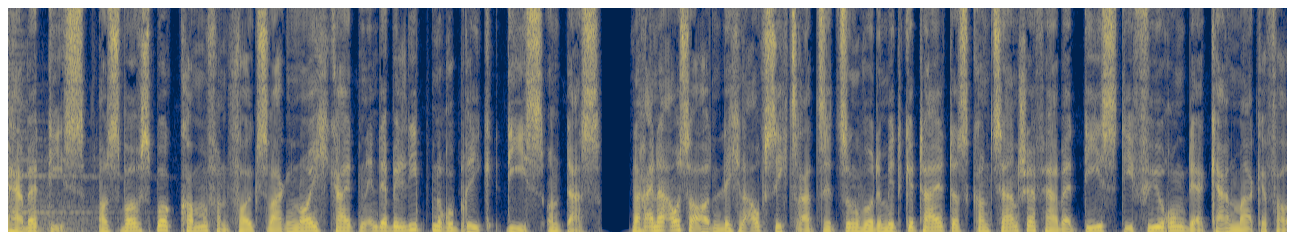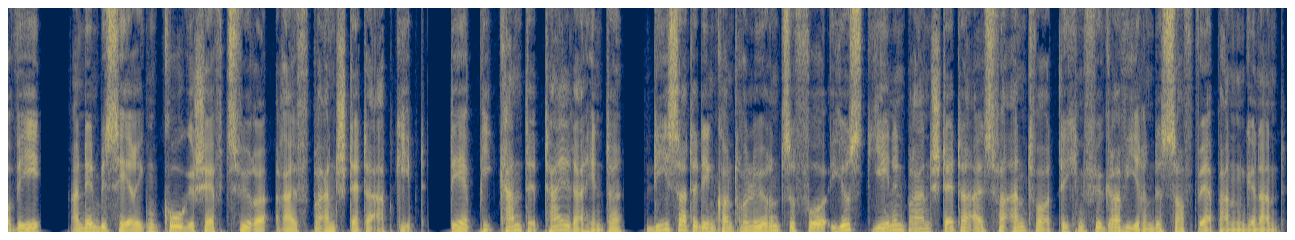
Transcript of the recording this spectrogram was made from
Herbert Dies. Aus Wolfsburg kommen von Volkswagen Neuigkeiten in der beliebten Rubrik Dies und das. Nach einer außerordentlichen Aufsichtsratssitzung wurde mitgeteilt, dass Konzernchef Herbert Dies die Führung der Kernmarke VW an den bisherigen Co-Geschäftsführer Ralf Brandstätter abgibt. Der pikante Teil dahinter, dies hatte den Kontrolleuren zuvor just jenen Brandstätter als Verantwortlichen für gravierende Softwarepannen genannt,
